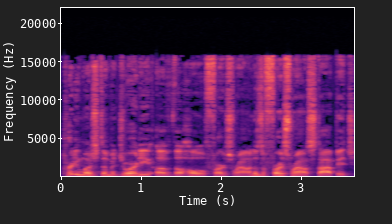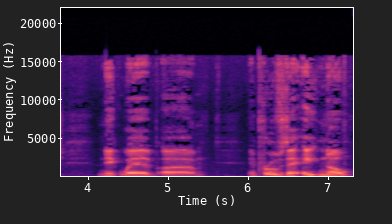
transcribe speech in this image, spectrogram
pretty much the majority of the whole first round. It was a first round stoppage. Nick Webb um, improves to 8 0,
